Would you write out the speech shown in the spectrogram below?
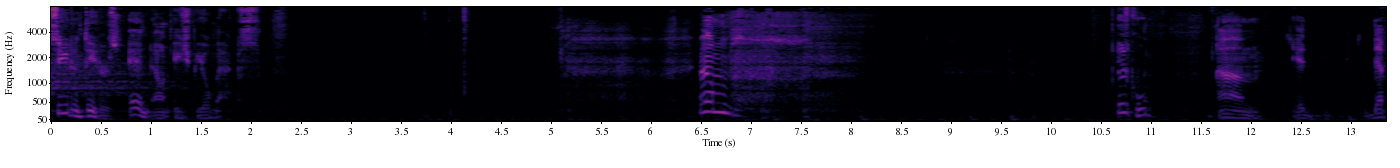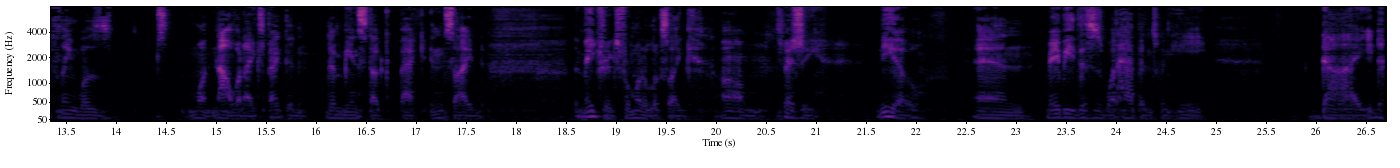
See it in theaters and on HBO Max. Um, was cool. Um, it definitely was not what I expected. Them being stuck back inside the Matrix from what it looks like. Um, especially Neo, and maybe this is what happens when he died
